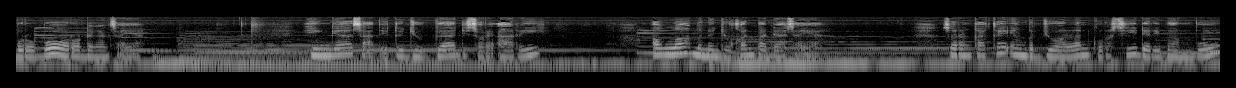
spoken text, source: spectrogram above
Boro-boro dengan saya. Hingga saat itu juga di sore hari, Allah menunjukkan pada saya seorang kakek yang berjualan kursi dari bambu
